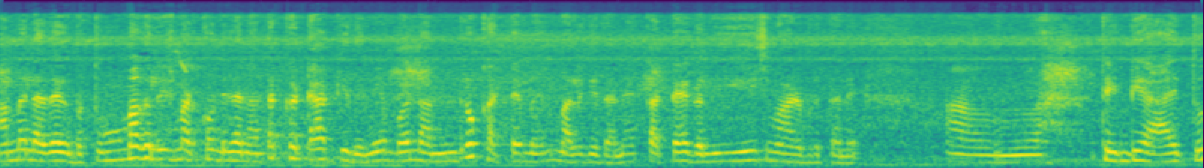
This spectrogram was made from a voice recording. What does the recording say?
ಆಮೇಲೆ ಅದೇ ತುಂಬ ಗಲೀಜು ಮಾಡ್ಕೊಂಡಿದ್ದಾನೆ ಅಂತ ಕಟ್ಟೆ ಹಾಕಿದ್ದೀನಿ. ಬಂದು ಅಂದರೂ ಕಟ್ಟೆ ಮೇಲೆ ಮಲಗಿದ್ದಾನೆ. ಕಟ್ಟೆ ಗಲೀಜು ಮಾಡಿಬಿಡ್ತಾನೆ. ತಿಂಡಿ ಆಯಿತು.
